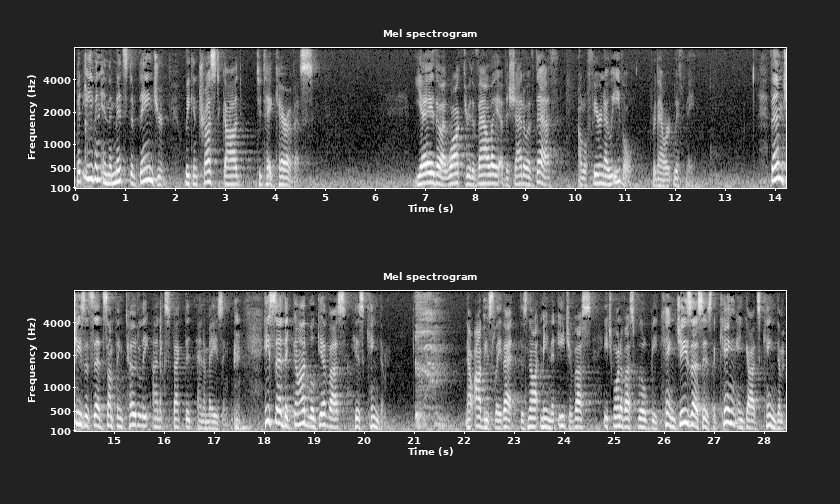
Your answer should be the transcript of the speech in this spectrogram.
but even in the midst of danger, we can trust God to take care of us. Yea, though I walk through the valley of the shadow of death, I will fear no evil, for thou art with me. Then Jesus said something totally unexpected and amazing. he said that God will give us his kingdom. Now, obviously, that does not mean that each of us, each one of us, will be king. Jesus is the king in God's kingdom,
